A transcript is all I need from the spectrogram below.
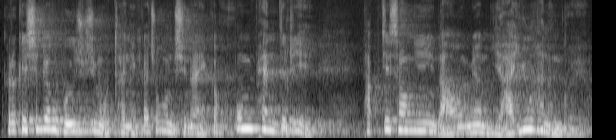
그렇게 실력을 보여주지 못하니까 조금 지나니까 홈팬들이 박지성이 나오면 야유하는 거예요.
